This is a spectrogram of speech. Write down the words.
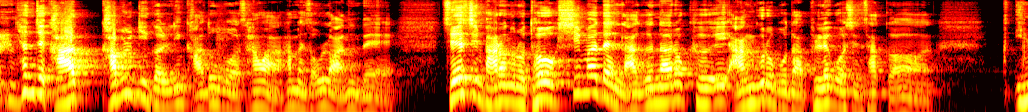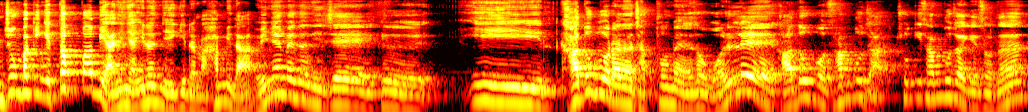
현재 가, 가불기 걸린 가도부어 상황 하면서 올라왔는데 제작진 발언으로 더욱 심화된 라그나로크의 앙그로보다 블랙워싱 사건 인종 바뀐 게 떡밥이 아니냐 이런 얘기를 막 합니다. 왜냐면은 이제 그 이 가도부어라는 작품에서 원래 가도부어 3부작 초기 3부작에서는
